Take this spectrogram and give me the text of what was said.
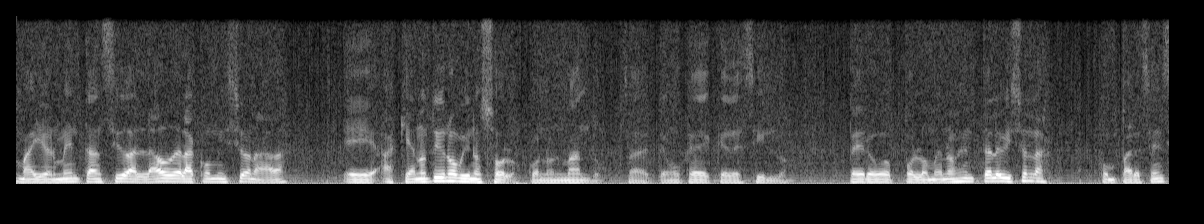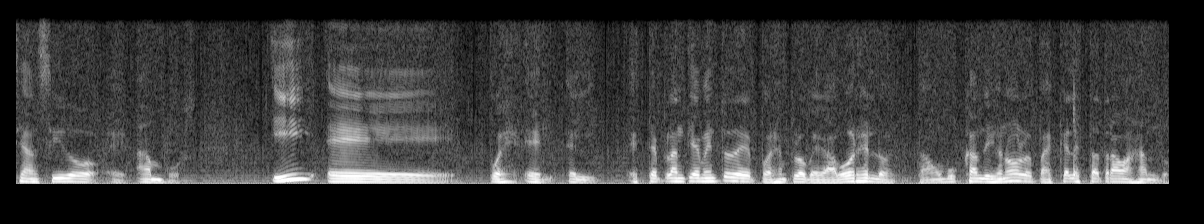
mayormente han sido al lado de la comisionada. Eh, aquí anoche no vino solo, con Normando, o sea, tengo que, que decirlo. Pero por lo menos en televisión las comparecencias han sido eh, ambos. Y eh, pues el, el- este planteamiento de, por ejemplo, Vega Borges lo estamos buscando y dijo, no, lo que pasa es que él está trabajando.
